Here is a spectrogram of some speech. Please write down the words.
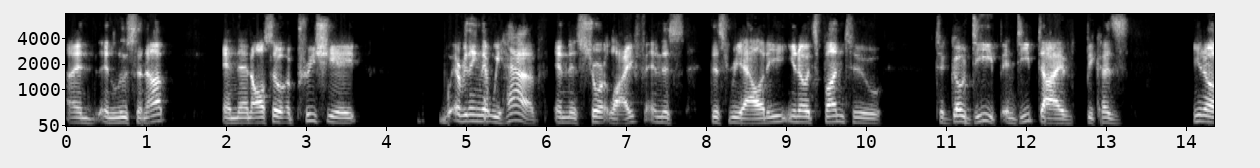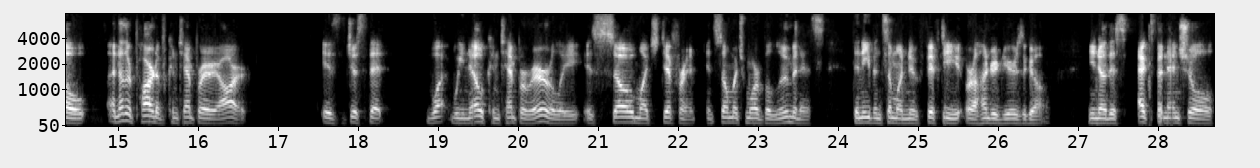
and and loosen up. And then also appreciate everything that we have in this short life and this this reality. You know it's fun to to go deep and deep dive because you know another part of contemporary art is just that what we know contemporarily is so much different and so much more voluminous than even someone knew 50 or 100 years ago. You know this exponential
